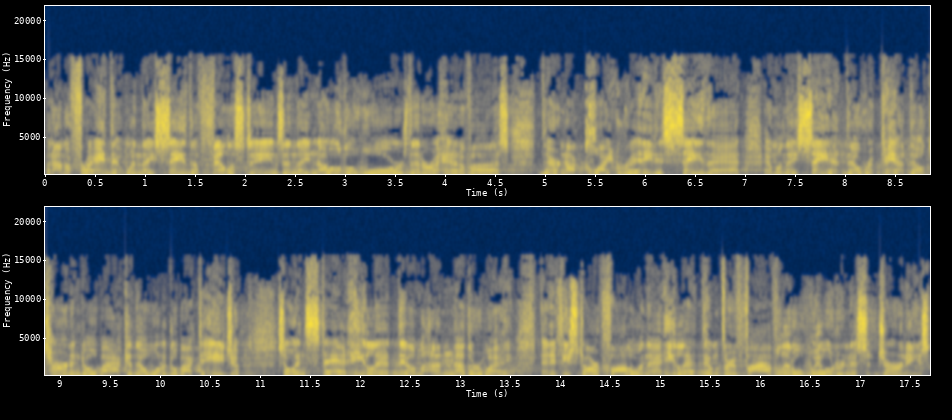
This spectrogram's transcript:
but I'm afraid that when they see the Philistines and they know the wars that are ahead of us, they're not quite ready to see that. And when they see it, they'll repent, they'll turn and go back, and they'll want to go back to Egypt. So instead, he led them another way. And if you start following that, he led them through five little wilderness journeys.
